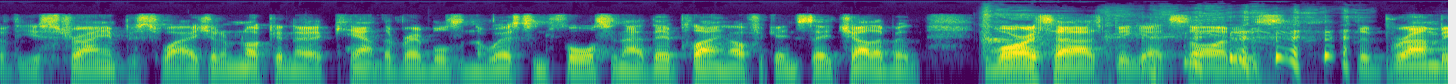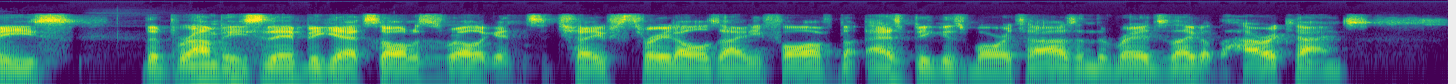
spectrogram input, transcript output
of the Australian persuasion. I'm not going to count the Rebels and the Western Force in that. They're playing off against each other. But the Waratahs, big outsiders. the Brumbies. The Brumbies, they're big outsiders as well against the Chiefs, three dollars eighty-five, not as big as Waratahs, and the Reds, they got the Hurricanes,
